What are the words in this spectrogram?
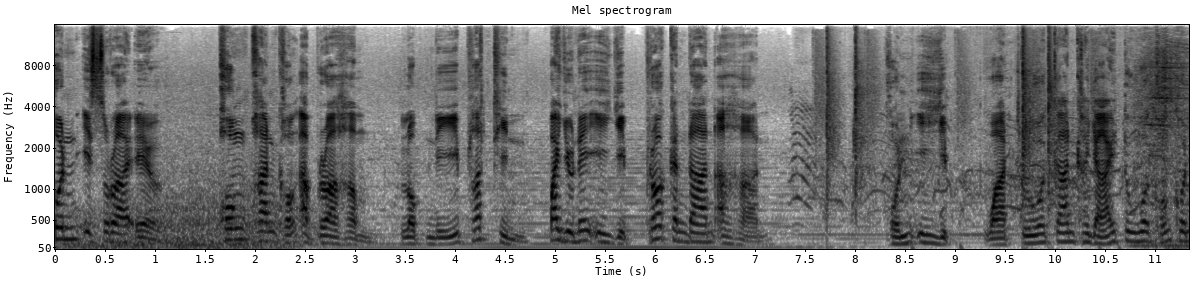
คนอิสราเอล พงพันธุ์ของอับราฮัม หลบหนีพลัดถิ่นไปอยู่ในอียิปต์เพราะกันดานอาหาร คนอียิปต์หวาดกลัวการขยายตัวของคน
